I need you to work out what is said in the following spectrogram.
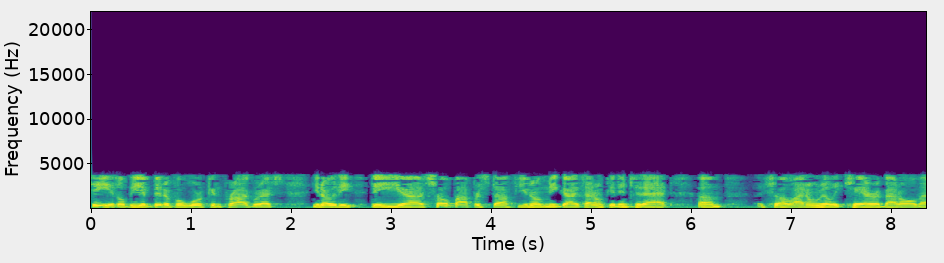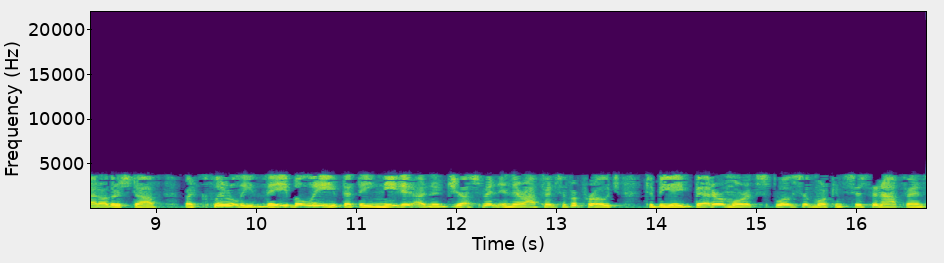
see. It'll be a bit of a work in progress. You know, the the uh, soap opera stuff. You know me, guys. I don't get into that. Um, so I don't really care about all that other stuff. But clearly, they believe that they needed an adjustment in their offensive approach to be a better, more explosive, more consistent offense.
